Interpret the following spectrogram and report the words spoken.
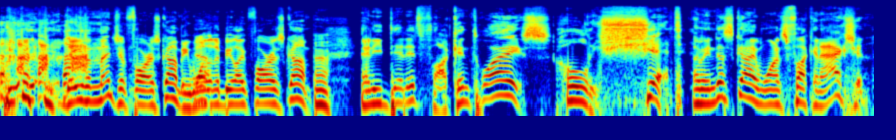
They even mentioned Forrest Gump. He wanted to be like Forrest Gump. And he did it fucking twice. Holy shit. I mean, this guy wants fucking action.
